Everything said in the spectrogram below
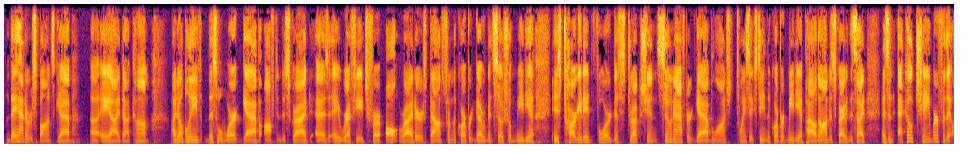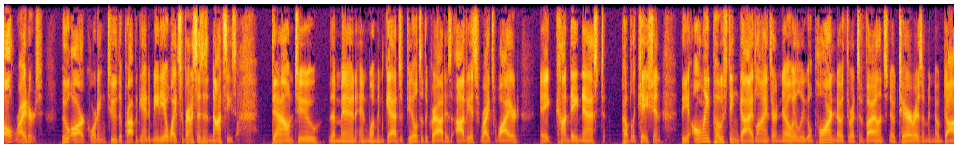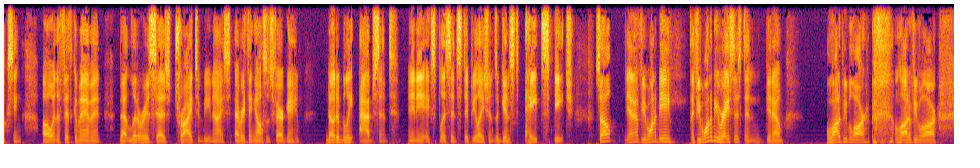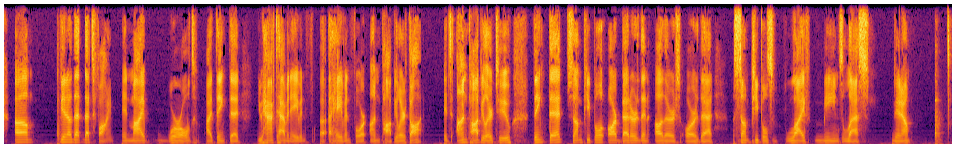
they had a response, Gab, uh, AI.com. I don't believe this will work. Gab, often described as a refuge for alt writers bounced from the corporate government social media, is targeted for destruction. Soon after Gab launched in 2016, the corporate media piled on, describing the site as an echo chamber for the alt writers, who are, according to the propaganda media, white supremacists and Nazis down to the men and women. Gab's appeal to the crowd is obvious, writes Wired, a Condé Nast publication. The only posting guidelines are no illegal porn, no threats of violence, no terrorism, and no doxing. Oh, and the fifth commandment that literally says try to be nice. Everything else is fair game. Notably absent any explicit stipulations against hate speech. So, you know, if you want to be if you want to be racist and, you know, a lot of people are, a lot of people are, um, you know, that that's fine. In my world, I think that you have to have an haven, a haven for unpopular thought. It's unpopular to think that some people are better than others or that some people's life means less. You know,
